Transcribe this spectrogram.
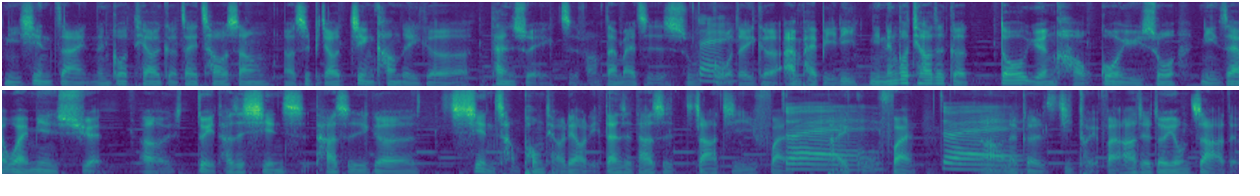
你现在能够挑一个在超商呃是比较健康的一个碳水、脂肪、蛋白质、蔬果的一个安排比例，你能够挑这个都远好过于说你在外面选，呃，对，它是鲜食，它是一个。现场烹调料理，但是它是炸鸡饭、排骨饭，对啊，那个鸡腿饭，而且都用炸的，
